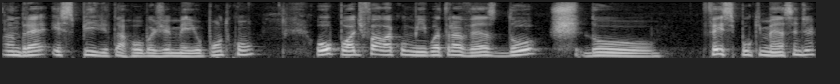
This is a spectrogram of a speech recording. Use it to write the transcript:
andréespírita.gmail.com ou pode falar comigo através do, do Facebook Messenger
